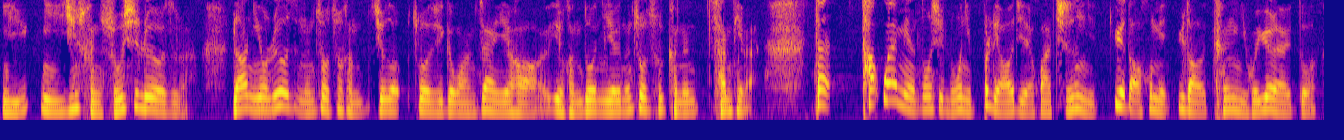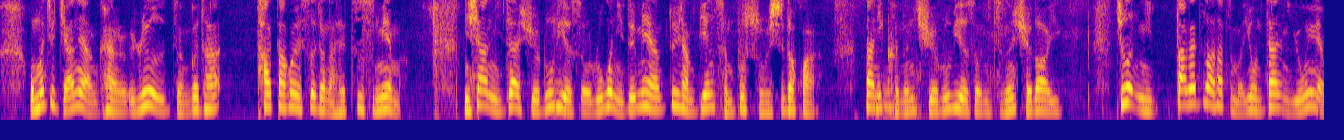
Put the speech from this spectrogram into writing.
你你已经很熟悉 Rails 了。然后你用 Rails 能做出很，就是做一个网站也好，有很多你也能做出可能产品来，但它外面的东西如果你不了解的话，其实你越到后面遇到的坑你会越来越多。我们就讲讲看 r e a l 整个它它大概涉及哪些知识面嘛？你像你在学 Ruby 的时候，如果你对面向对象编程不熟悉的话，那你可能学 Ruby 的时候你只能学到一，就是你大概知道它怎么用，但你永远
